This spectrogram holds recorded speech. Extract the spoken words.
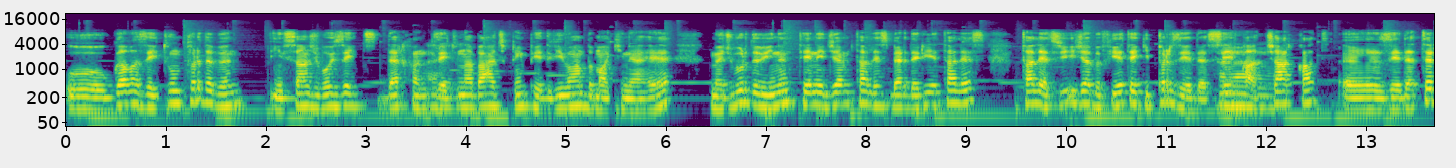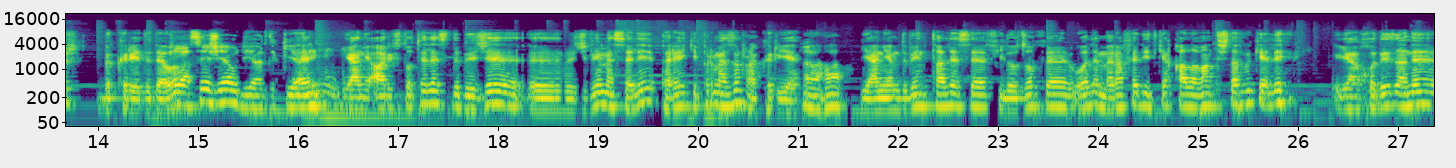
Û gava zeytûn pir dibin însan ji bo zeyt derxin Evet. zeytûna beheciqîn pêdivî wan bi makîne heye mecbûr dibînin tenê cem Thales berderiyê Thales Thales jî îca bi fiyetekî pir zêde sê Ha. qat çar qat e, zêdetir bi kirê dide we Qiyasê jê ew diyar dikî yani. yani Aristoteles dibêje e, ji vê meselê pereyekî pir mezin rakiriye Aha. yani em yani Xwedê zane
